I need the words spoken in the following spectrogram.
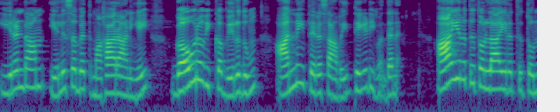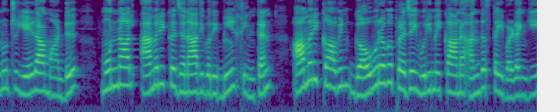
இரண்டாம் எலிசபெத் மகாராணியை கௌரவிக்க விருதும் அன்னை தெரசாவை தேடி வந்தன. ஆயிரத்து தொள்ளாயிரத்து தொன்னூற்றி ஏழாம் ஆண்டு முன்னாள் அமெரிக்க ஜனாதிபதி பில் கிளின்டன் அமெரிக்காவின் கௌரவ பிரஜை உரிமைக்கான அந்தஸ்தை வழங்கி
